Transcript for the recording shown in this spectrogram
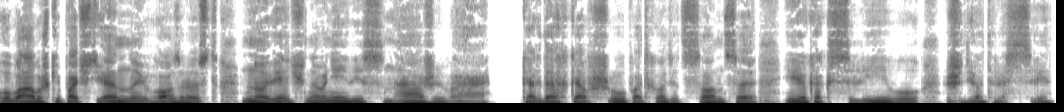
У бабушки почтенный возраст, но вечно в ней весна жива. Когда к ковшу подходит солнце, ее, как сливу, ждет рассвет.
